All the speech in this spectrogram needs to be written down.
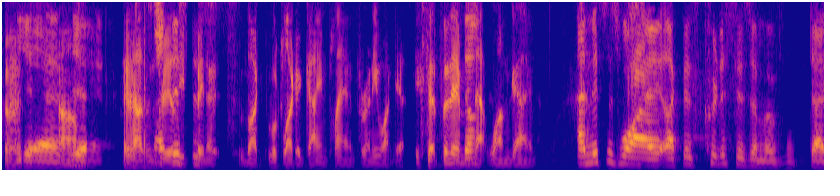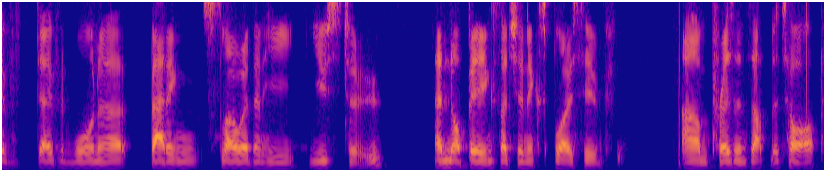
But Yeah, Um, yeah. it hasn't So really been is- a, like looked like a game plan for anyone yet, except for them No. in that one game. And this is why like there's criticism of Dave David Warner batting slower than he used to and not being such an explosive um, presence up the top.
